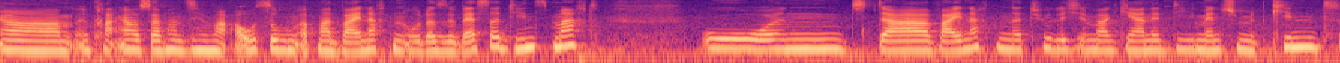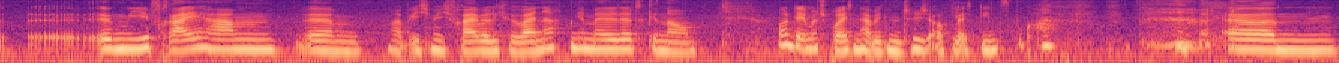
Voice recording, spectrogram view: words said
Ähm, Im Krankenhaus darf man sich mal aussuchen, ob man Weihnachten oder Silvesterdienst macht. Und da Weihnachten natürlich immer gerne die Menschen mit Kind äh, irgendwie frei haben, ähm, habe ich mich freiwillig für Weihnachten gemeldet, genau. Und dementsprechend habe ich natürlich auch gleich Dienst bekommen. ähm,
